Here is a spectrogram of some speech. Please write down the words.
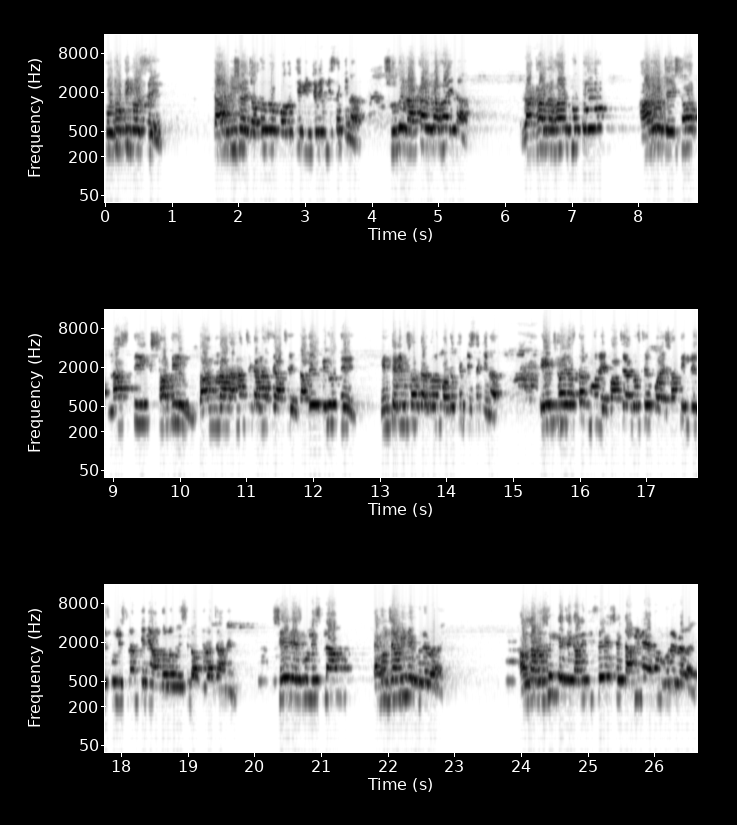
কটূক্তি করছে, তার বিষয়ে যথাযথ পদক্ষেপ ইন্টারিম নিছে কিনা? শুধু রাখাল রাহাই না রাখাল রাহার মতো আরও যেসব নাস্তিক স্বাধীন বাংলার আনাচে কানাচে আছে, তাদের বিরুদ্ধে ইন্টারিম সরকার কোনো পদক্ষেপ নিছে কিনা? এই ছয় রাস্তার মনে পাঁচই আগস্টের পরে রেজবুল ইসলামকে নিয়ে আন্দোলন হয়েছিল, আপনারা জানেন। সেই রেজবুল ইসলাম এখন জামিনে ঘুরে বেড়ায়। আল্লাহ রসুলকে যে গালি দিছে, সে জামিনে এখন ঘুরে বেড়ায়।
